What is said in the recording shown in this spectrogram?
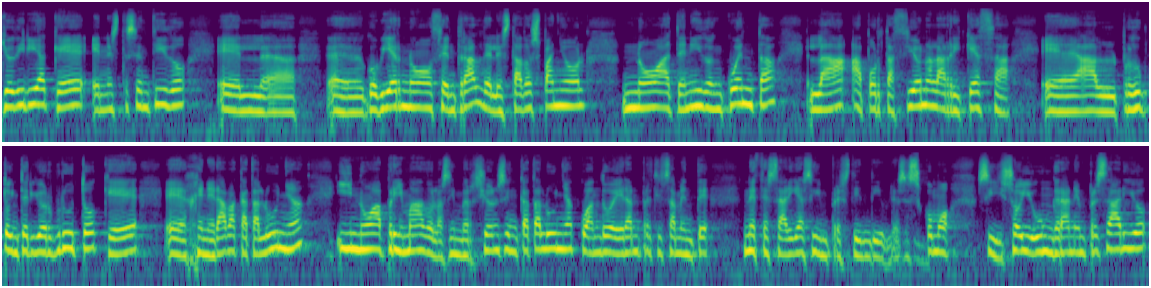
yo diría que en este sentido el eh, eh, gobierno central del Estado español no ha tenido en cuenta la aportación a la riqueza, al Producto Bruto que generaba Cataluña y no ha primado las inversiones en Cataluña cuando eran precisamente necesarias e imprescindibles. Es como si soy un gran empresario,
